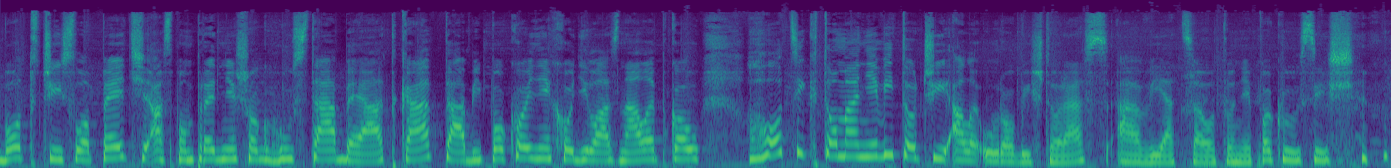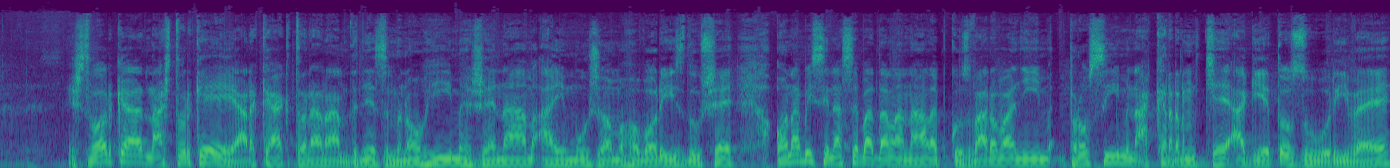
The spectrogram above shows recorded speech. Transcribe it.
Bod číslo 5, aspoň prednešok hustá Beátka, tá by pokojne chodila s nálepkou. Hoci kto ma nevytočí, ale urobíš to raz a viac sa o to nepokúsiš. Štvorka na štvorke je Jarka, ktorá nám dnes mnohým ženám aj mužom hovorí z duše. Ona by si na seba dala nálepku s varovaním prosím nakrmte, ak je to zúrivé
